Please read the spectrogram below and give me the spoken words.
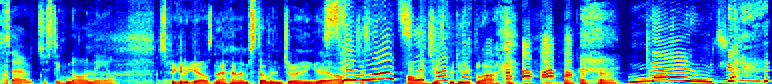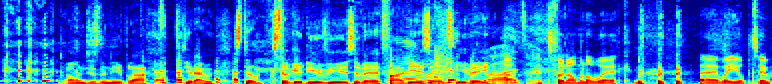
so just ignore Neil. Speaking of girls' now, and I'm still enjoying it. Orange is, Orange is the new black. no! Orange is the new black. You know, still still giving you reviews of uh, five years old TV. it's phenomenal work. uh, where you up to?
